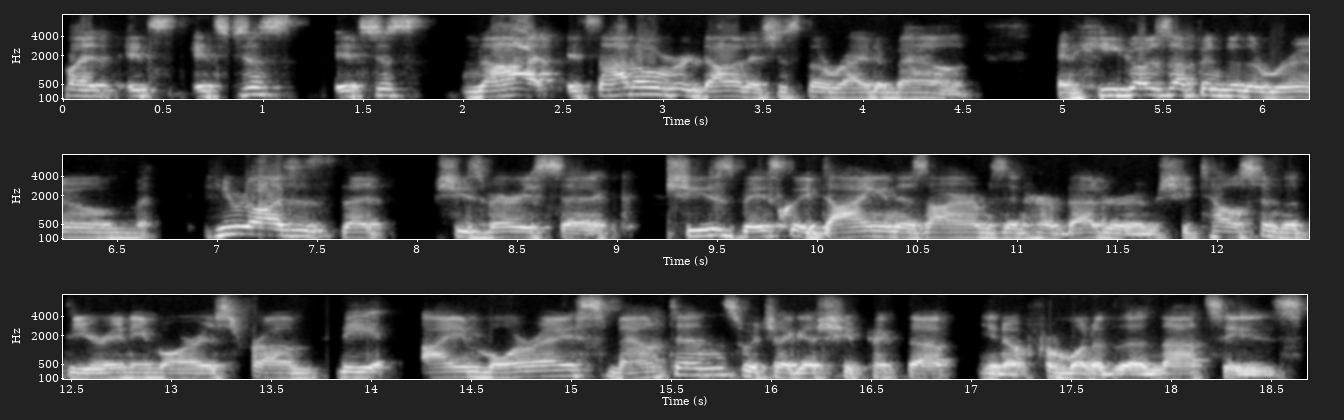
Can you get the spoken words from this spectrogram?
but it's it's just it's just not it's not overdone. It's just the right amount. And he goes up into the room. He realizes that she's very sick. She's basically dying in his arms in her bedroom. She tells him that the uranium ore is from the Aimores Mountains, which I guess she picked up, you know, from one of the Nazis.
